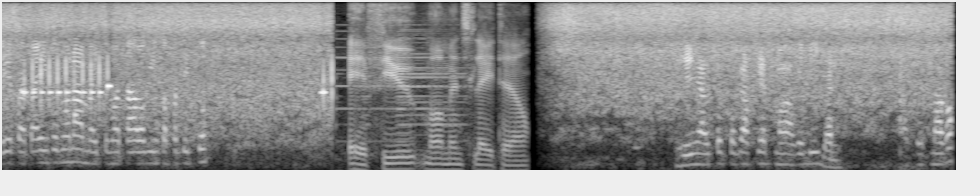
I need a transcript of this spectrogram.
Sige, patayin ko muna. May tumatawag yung kapatid ko. A few moments later. Hingal to pag-akyat mga kaibigan. Akyat na ako.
